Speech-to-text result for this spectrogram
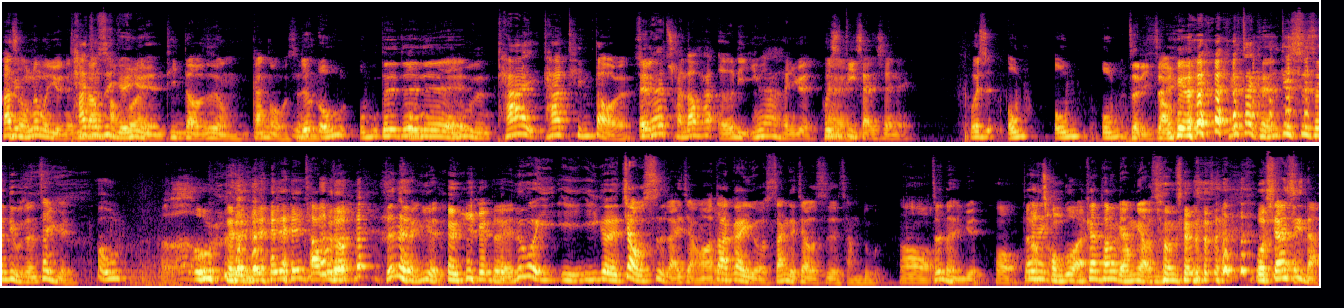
他从那么远的地他方就是远跑过来，远听到这种干呕声。你就，哦哦，对对对哦哦，他他听到了，所以所以他传到他耳里，因为他很远，会是第三声诶，会是哦哦哦，这里这里，那再 可能第四声、第五声再远，哦 哦，对对对，差不多，真的很远，很远。对，如果以以一个教室来讲的话，大概有三个教室的长度，哦。真的很远。哦，但冲过来，你看他们两秒钟，真的是，我相信呐，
